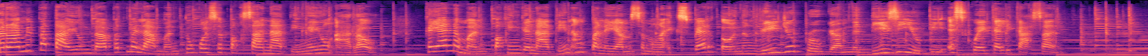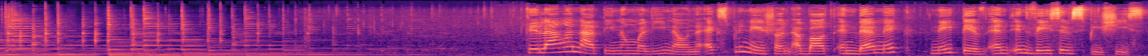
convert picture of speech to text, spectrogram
Marami pa tayong dapat malaman tungkol sa paksa natin ngayong araw. Kaya naman, pakinggan natin ang panayam sa mga eksperto ng radio program na DZUP Esque Kalikasan. Kailangan natin ng malinaw na explanation about endemic, native, and invasive species.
